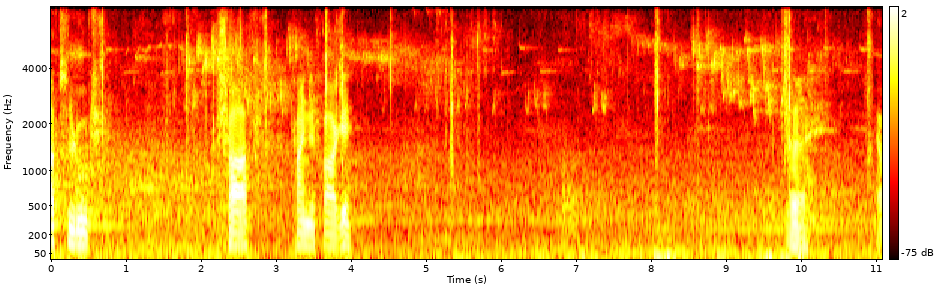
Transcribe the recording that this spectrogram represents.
absolut scharf, keine Frage. Äh, ja,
